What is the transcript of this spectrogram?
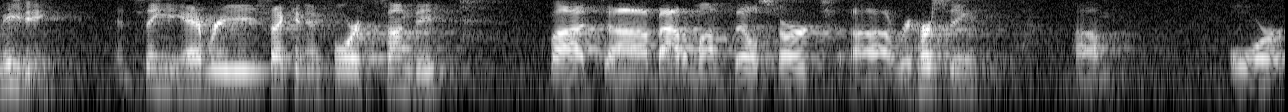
meeting and singing every second and fourth Sunday, but uh, about a month they'll start uh, rehearsing um, for,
